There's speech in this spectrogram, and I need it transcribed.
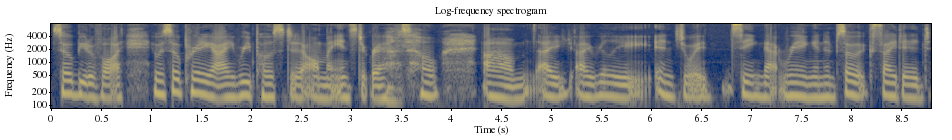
so beautiful. I, it was so pretty. I reposted it on my Instagram. So um, I, I really enjoyed seeing that ring and I'm so excited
